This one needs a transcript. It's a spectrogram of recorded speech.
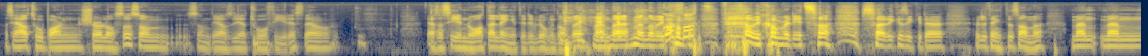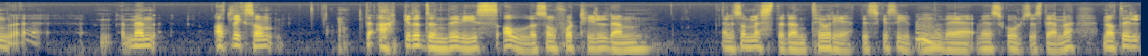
Altså, jeg har to barn sjøl også, som, som de, altså, de, er to og fire, så det er jo jeg sier nå at det er lenge til de blir ungdommer, men, eh, men når, vi kommer, når, vi kommer, dit, så, så, er det ikke sikkert jeg ville tenkt det samme. Men, men, men, at liksom Det er ikke nødvendigvis alle som får til den eller som mestrer den teoretiske siden mm. ved, ved, skolesystemet. Men at, det,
